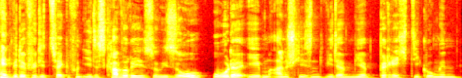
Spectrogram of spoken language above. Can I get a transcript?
entweder für die Zwecke von eDiscovery sowieso oder eben anschließend wieder mir Berechtigungen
